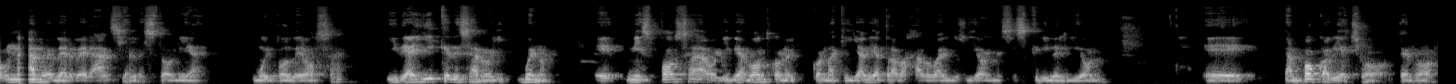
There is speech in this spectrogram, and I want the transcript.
una reverberancia a la historia muy poderosa y de allí que desarrollé, bueno, eh, mi esposa, Olivia Bond, con, la que ya había trabajado varios guiones, escribe el guion. Eh, tampoco había hecho terror,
